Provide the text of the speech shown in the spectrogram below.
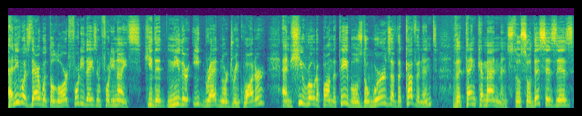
And he was there with the Lord 40 days and 40 nights. He did neither eat bread nor drink water, and he wrote upon the tables the words of the covenant, the Ten Commandments. So, so this is his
